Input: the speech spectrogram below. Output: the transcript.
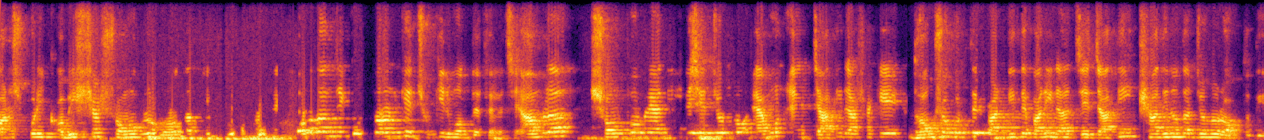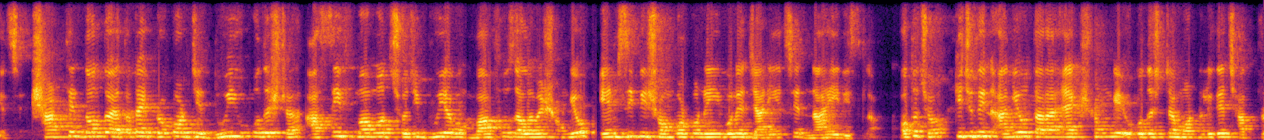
পারস্পরিক অবিশ্বাস সমগ্র গণতান্ত্রিক গণতান্ত্রিক উত্তরণকে ঝুঁকির মধ্যে ফেলেছে। আমরা স্বল্প মেয়াদী দেশের জন্য এমন এক জাতির আশাকে ধ্বংস করতে দিতে পারি না যে জাতি স্বাধীনতার জন্য রক্ত দিয়েছে। স্বার্থের দ্বন্দ্ব এতটাই প্রকট যে দুই উপদেষ্টা আসিফ মোহাম্মদ সজীব ভুইয়া এবং মাহফুজ আলমের সঙ্গেও এনসিপি সম্পর্ক নেই বলে জানিয়েছে নাহিদ ইসলাম। অথচ কিছুদিন আগেও তারা একসঙ্গে উপদেষ্টা মন্ডলীতে ছাত্র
